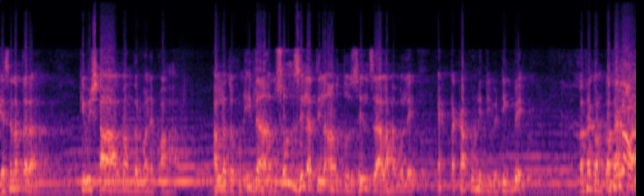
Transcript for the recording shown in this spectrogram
গেছেন আপনারা? কি বিশাল বান্দরবানে পাহাড়। আল্লাহ যখন ইদান সুলজিলাতিল আরদু জিলজালাহা বলে একটা কাপুনি দিবে, টিকবে? কথা কন কথা কন।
